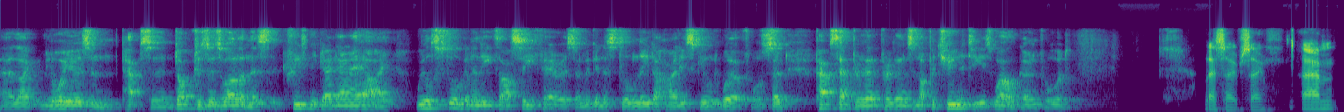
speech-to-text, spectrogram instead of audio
uh, like lawyers and perhaps uh, doctors as well, and there's increasingly going down AI, we're still going to need our seafarers and we're going to still need a highly skilled workforce. So perhaps that presents an opportunity as well going forward. Let's hope so. Um,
